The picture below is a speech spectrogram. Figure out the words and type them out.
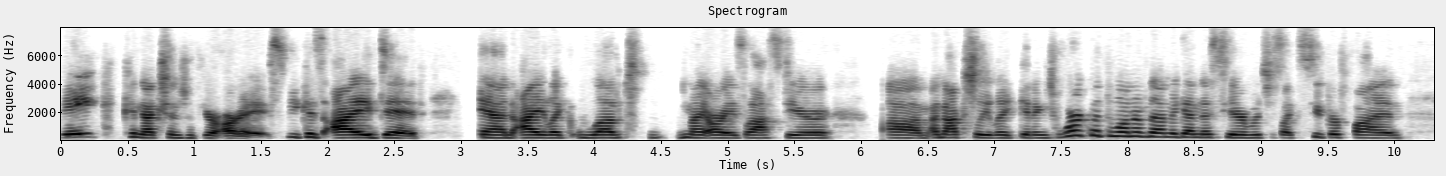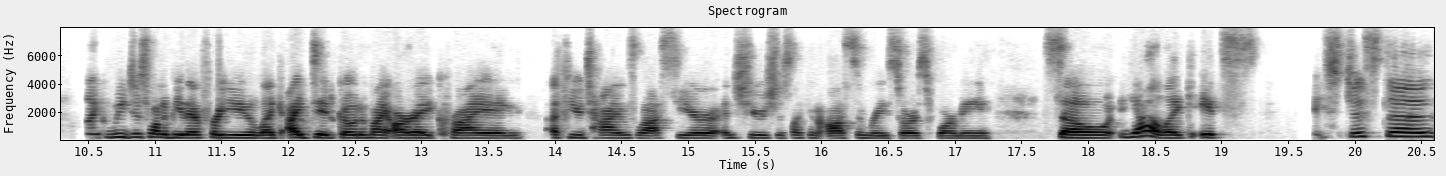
make connections with your RAs because I did, and I like loved my RAs last year. Um, I'm actually like getting to work with one of them again this year, which is like super fun like we just want to be there for you. Like i did go to my ra crying a few times last year and she was just like an awesome resource for me. So yeah like it's it's just a,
